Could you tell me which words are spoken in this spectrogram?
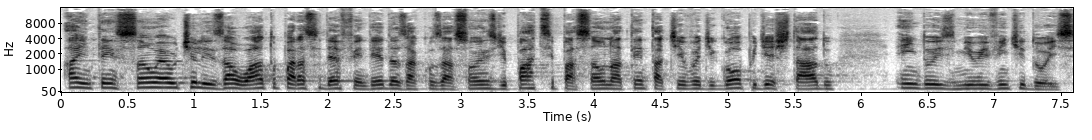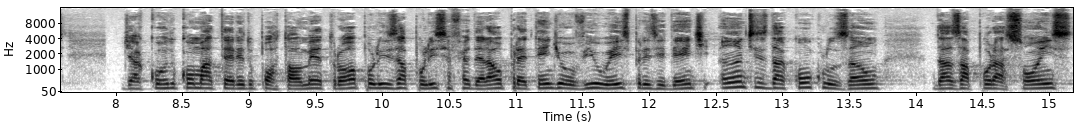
A intenção é utilizar o ato para se defender das acusações de participação na tentativa de golpe de Estado em 2022. De acordo com matéria do portal Metrópolis, a Polícia Federal pretende ouvir o ex-presidente antes da conclusão das apurações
